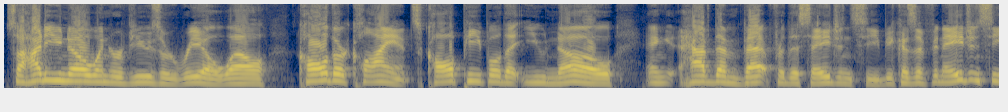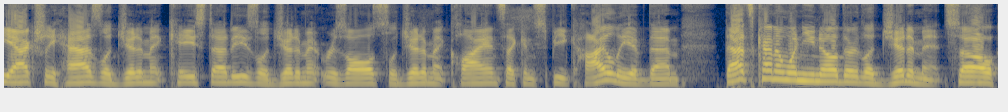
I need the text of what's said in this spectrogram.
So how do you know when reviews are real? Well, call their clients, call people that you know, and have them vet for this agency. Because if an agency actually has legitimate case studies, legitimate results, legitimate clients that can speak highly of them, that's kind of when you know they're legitimate. So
